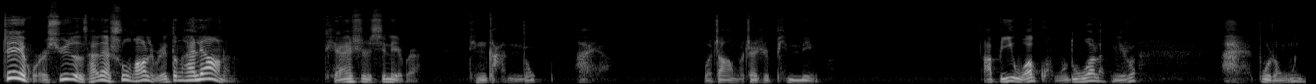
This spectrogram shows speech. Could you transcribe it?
这会儿徐子才在书房里边，这灯还亮着呢。田氏心里边挺感动，哎呀，我丈夫真是拼命啊，啊，比我苦多了。你说，哎，不容易。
